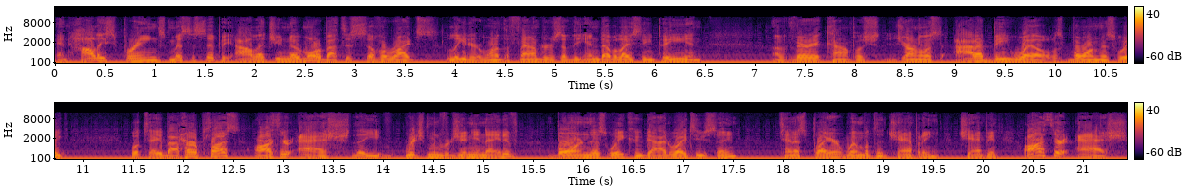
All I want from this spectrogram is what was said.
in Holly Springs, Mississippi. I'll let you know more about this civil rights leader, one of the founders of the NAACP and a very accomplished journalist, Ida B. Wells, born this week. We'll tell you about her. Plus, Arthur Ashe, the Richmond, Virginia native, born this week, who died way too soon tennis player, Wimbledon champion, champion Arthur Ashe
